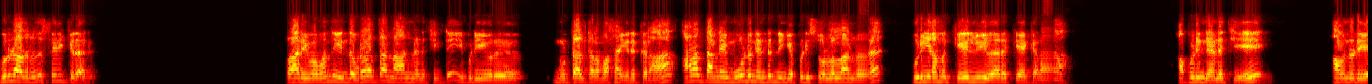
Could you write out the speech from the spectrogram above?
குருநாதர் வந்து சிரிக்கிறாரு. பாரு இவன் வந்து இந்த உலகத்தான் நான் நினைச்சுக்கிட்டு இப்படி ஒரு முட்டாள்தனமா தான் இருக்கிறான். ஆனா தன்னை மூடன் என்று நீங்க எப்படி சொல்லலாம்ன்ற புரியாம கேள்வி வேற கேட்கறான் அப்படின்னு நினைச்சு அவனுடைய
